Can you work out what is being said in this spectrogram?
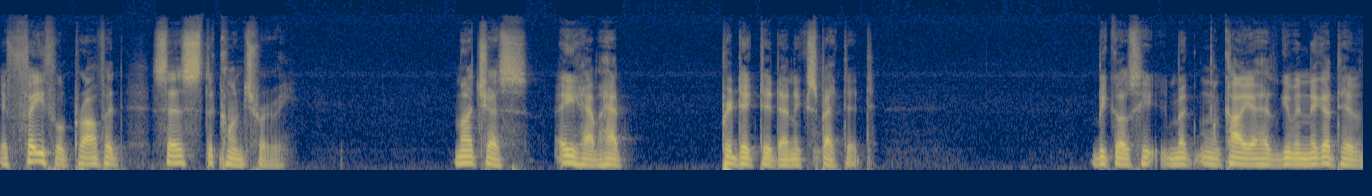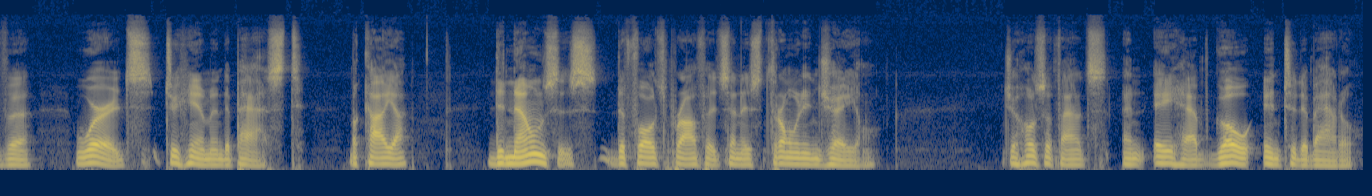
a faithful prophet, says the contrary. Much as Ahab had predicted and expected because he, Micaiah had given negative uh, words to him in the past. Micaiah denounces the false prophets and is thrown in jail. Jehoshaphat and Ahab go into the battle.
